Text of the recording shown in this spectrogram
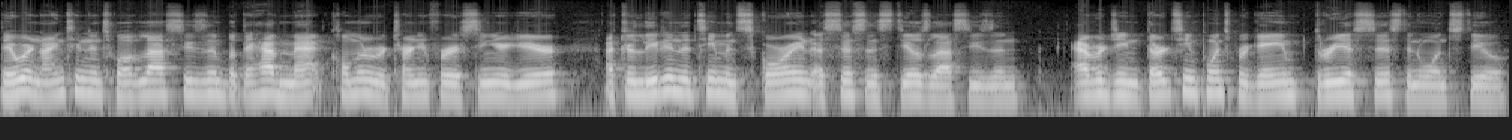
They were 19 and 12 last season, but they have Matt Coleman returning for his senior year after leading the team in scoring, assists, and steals last season, averaging 13 points per game, 3 assists, and 1 steal.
